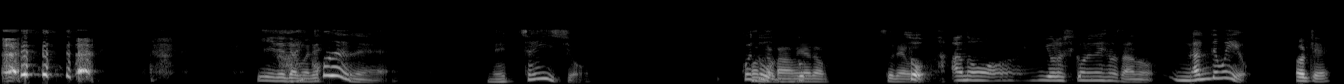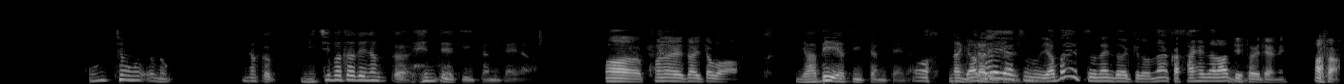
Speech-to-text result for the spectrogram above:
いいね、でもね最。高だよね。めっちゃいいでしょこれどう？今度からやろう。それを。そう。あの、よろしくお願いします。あの、なんでもいいよ。う。オッケー。本当に、あの、なんか、道端でなんか変なやついたみたいな。ああ、この間いたわ。やべえやついたみたいな。あ何やばい誰やつの、誰やばいやつないんだけど、なんか大変だなっていう人いたよね。朝。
